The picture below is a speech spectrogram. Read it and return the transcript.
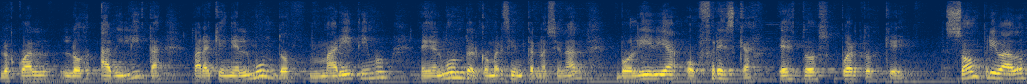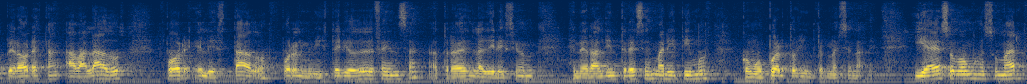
los cuales los habilita para que en el mundo marítimo, en el mundo del comercio internacional, Bolivia ofrezca estos puertos que son privados, pero ahora están avalados por el Estado, por el Ministerio de Defensa, a través de la Dirección General de Intereses Marítimos, como puertos internacionales. Y a eso vamos a sumar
